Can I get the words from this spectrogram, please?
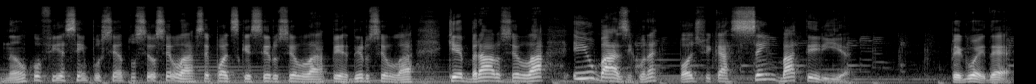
Não confia 100% no seu celular. Você pode esquecer o celular, perder o celular, quebrar o celular e o básico, né? Pode ficar sem bateria. Pegou a ideia?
